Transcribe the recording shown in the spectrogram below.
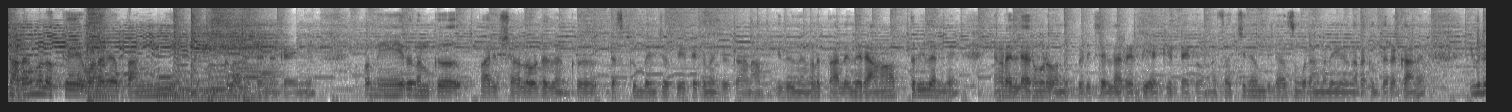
ചടങ്ങുകളൊക്കെ വളരെ ഭംഗിയായിട്ട് തന്നെ കഴിഞ്ഞ് അപ്പോൾ നേരെ നമുക്ക് പരീക്ഷകളോട്ട് നിങ്ങൾക്ക് ഡെസ്കും ബെഞ്ചും ഒക്കെ ഇട്ടേക്ക് നിങ്ങൾക്ക് കാണാം. ഇത് ഞങ്ങൾ തലേന്ന് രാത്രി തന്നെ ഞങ്ങളെല്ലാവരും കൂടെ വന്ന് പിടിച്ചെല്ലാം റെഡിയാക്കി ഇട്ടേക്കാണ് സച്ചിനും വിലാസും കൂടെ അങ്ങനെ ഇങ്ങനെ നടക്കും തിരക്കാണ്. ഇവർ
